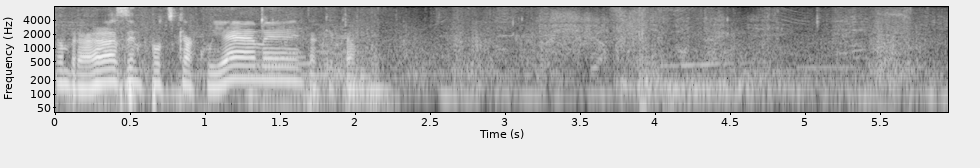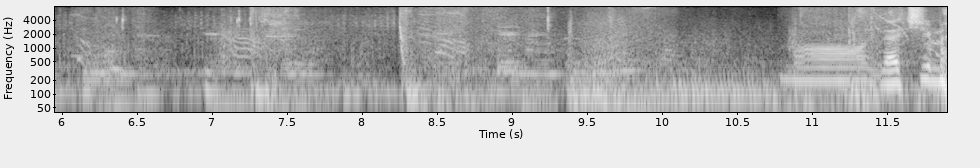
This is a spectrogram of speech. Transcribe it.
Dobra, razem podskakujemy, takie tam. No, lecimy.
